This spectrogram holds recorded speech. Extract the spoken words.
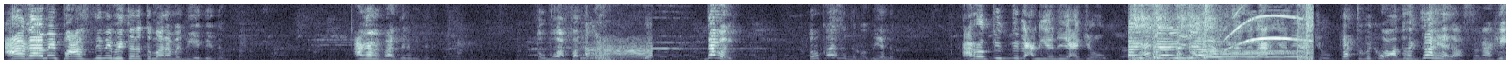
আগামী পাঁচ দিনের ভিতরে তোমার আমি বিয়ে দিয়ে দেবো। আগামী পাঁচ দিনের ভিতরে। তবু আব্বা যাবই। তুমি কয়েছে দেবো, বিয়ে দেবো। আরও তিন দিন আগিয়ে নিয়ে কে, তুমি কি অধৈর্য হয়ে যাচ্ছ নাকি?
